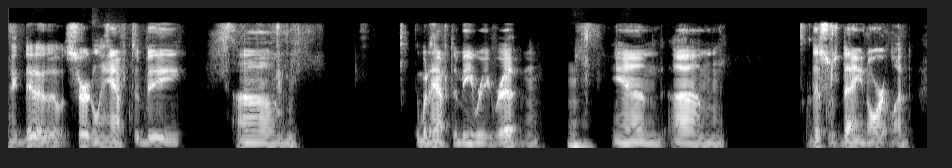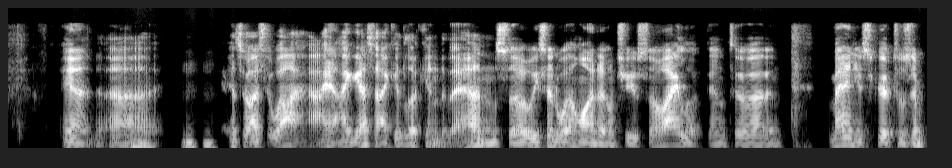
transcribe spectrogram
I, do. It would certainly have to be, um, it would have to be rewritten. Mm-hmm. And um, this was Dane Ortlund, and uh, mm-hmm. and so I said, well, I, I guess I could look into that. And so he said, well, why don't you? So I looked into it, and the manuscript was in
